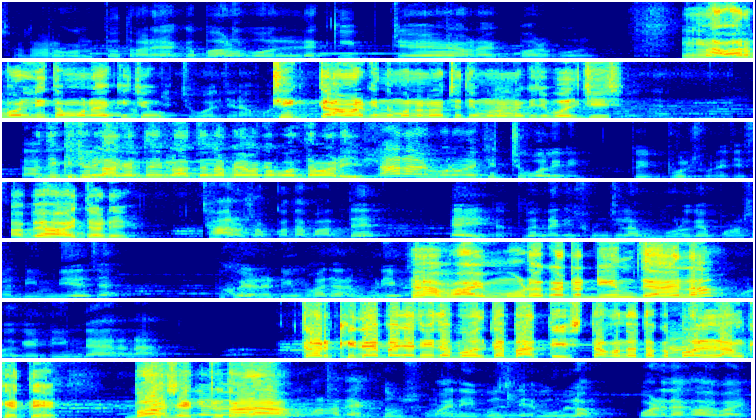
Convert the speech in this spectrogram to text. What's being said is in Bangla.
শালা আর অন্তত আর একবার বললে কিপটে আর একবার বল। হুম, আবার বললি তো মনে হয় কিছু। বলছি না ঠিক তো আমার কিন্তু মনে হচ্ছে তুই মনে মনে কিছু বলছিস। যদি কিছু লাগে তুই লজ্জা না পেয়ে আমাকে বলতে পারিস। না না আমি মনে মনে কিচ্ছু বলিনি। তুই ভুল শুনেছিস। হবে হয়তো রে। ছাড় ওসব কথা বাদ দে। এই তা তোদের নাকি শুনছিলাম মোরগে পাঁচটা ডিম দিয়েছে? দেখো একটা ডিম ভাজা আর মুড়ি হ্যাঁ ভাই মোড়কে একটা ডিম দেয় না? মোরগে ডিম দেয় না না। তোর খিদে পেয়েছে তুই তো বলতে পারতিস। তখন তো তোকে বললাম খেতে। বস একটু দাঁড়া। আমার হাতে একদম সময় নেই বুঝলি? আমি উঠলাম পরে দেখা হয় ভাই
